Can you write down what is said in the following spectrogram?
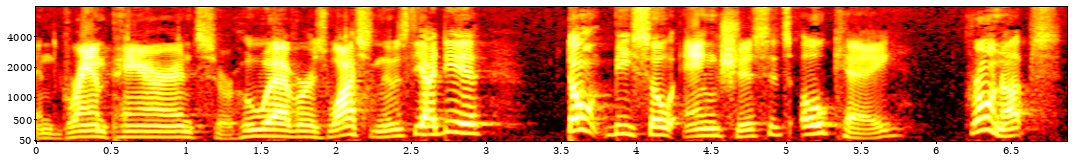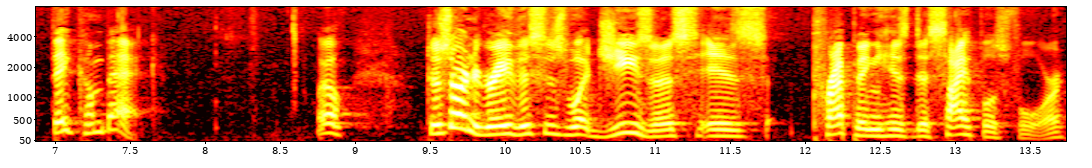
and grandparents or whoever is watching them, it's the idea don't be so anxious. It's okay grown ups, they come back. Well, to a certain degree, this is what Jesus is prepping his disciples for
